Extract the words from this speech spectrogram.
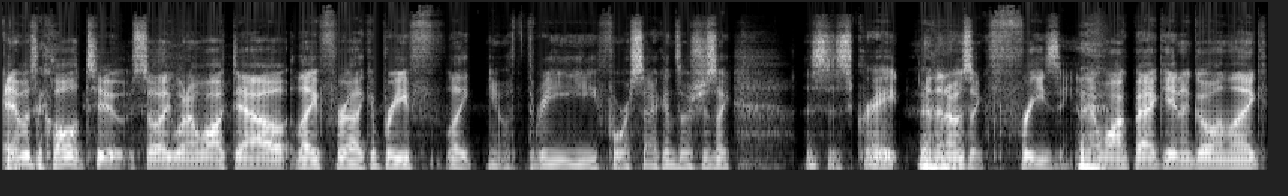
And it was cold too. So like when I walked out, like for like a brief, like you know, three, four seconds, I was just like, "This is great," and then I was like freezing, and I walked back in and going like,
